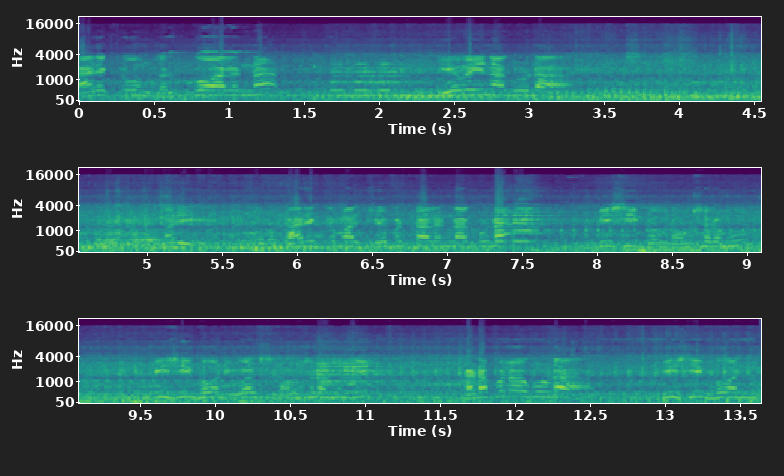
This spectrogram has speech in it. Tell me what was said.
కార్యక్రమం జరుపుకోవాలన్నా ఏవైనా కూడా మరి కార్యక్రమాలు చేపట్టాలన్నా కూడా బీసీ భవన్ అవసరము బీసీ భవన్ ఇవ్వాల్సిన అవసరం ఉంది. కడపలో కూడా బీసీ భవన్ను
